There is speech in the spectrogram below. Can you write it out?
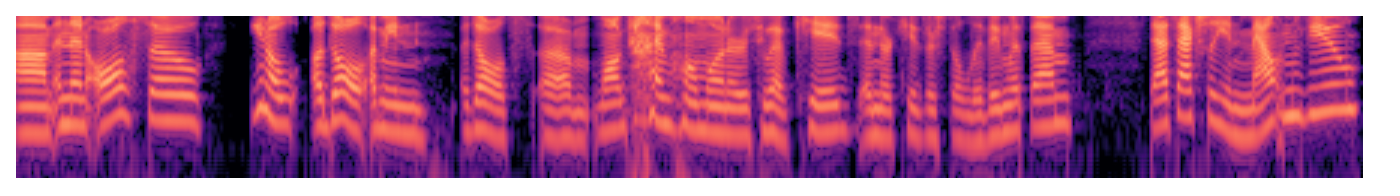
Um, and then also, you know, adult. I mean, adults, um, longtime homeowners who have kids and their kids are still living with them. That's actually in Mountain View.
